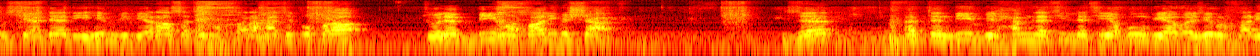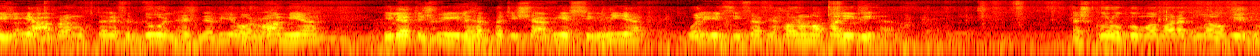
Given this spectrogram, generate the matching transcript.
واستعدادهم لدراسة مقترحات أخرى تلبي مطالب الشعب. زاد التنديد بالحملة التي يقوم بها وزير الخارجية عبر مختلف الدول الأجنبية والرامية إلى تشويه الهبة الشعبية السلمية والالتفاف حول مطالبها. أشكركم وبارك الله فيكم.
